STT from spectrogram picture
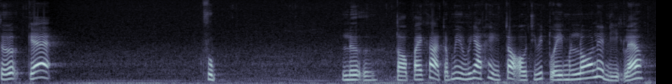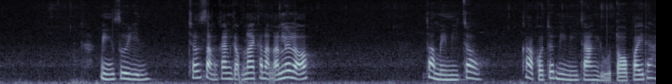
เถอะ แกฟุบเลอะต่อไปข้าจะไม่อนุญาตให้เจ้าเอาชีวิตตัวเองมันล้อเล่นอีกแล้ว หมิงซือยิน ฉันสำคัญกับนายขนาดนั้นเลยเหรอ ถ้าไม่มีเจ้าข้าก็จะไม่มีทางอยู่ต่อไปได้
